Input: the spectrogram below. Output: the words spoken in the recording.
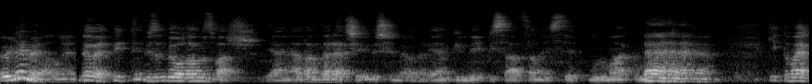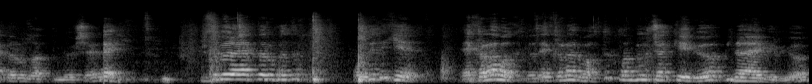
Öyle mi? Almanya'dayım. Evet bitti. Bizim bir odamız var. Yani adamlar her şeyi düşünüyorlar. Yani günde bir saat sana isteyip uyuma hakkım var. Gittim ayakları uzattım şöyle. Hey, Bize böyle ayakları uzatıp o dedi ki ekrana dedi. Ekrana bir baktık lan bir uçak geliyor binaya giriyor.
